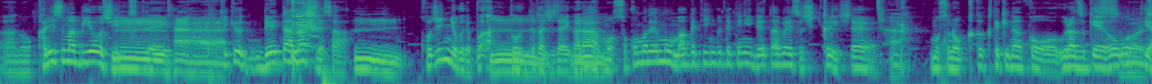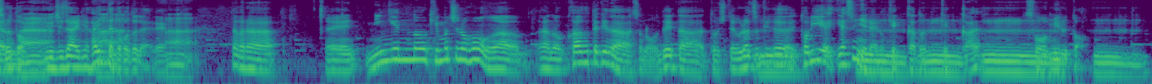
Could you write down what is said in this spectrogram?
あのカリスマ美容師っつって、うんはいはいはい。結局データなしでさ、うん。個人力でバッと売ってた時代から、もうそこまでもうマーケティング的にデータベースしっかりして、はい。もうその価格的なこう裏付けを持ってやるという時代に入ったってことだよね。はだから、えー人間の気持ちの方があの科学的なそのデータとして裏付けが取りやすいんじゃないの、結果と結果、そう見ると。うん。だか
